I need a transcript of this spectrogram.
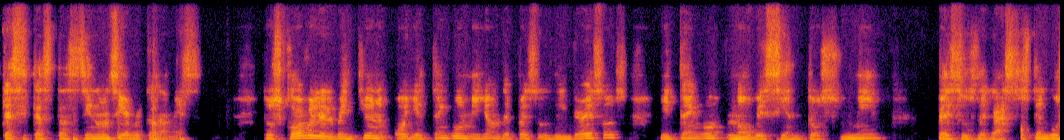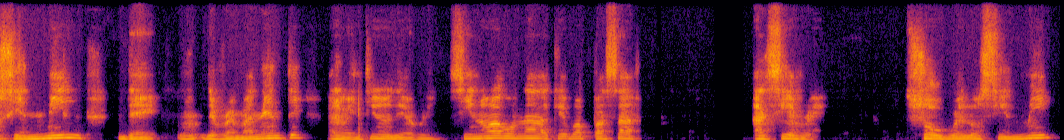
Casi, casi estás haciendo un cierre cada mes. Entonces, cobre el 21. Oye, tengo un millón de pesos de ingresos y tengo 900 mil pesos de gastos. Tengo 100 mil de, de remanente al 21 de abril. Si no hago nada, ¿qué va a pasar al cierre? Sobre los 100 mil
